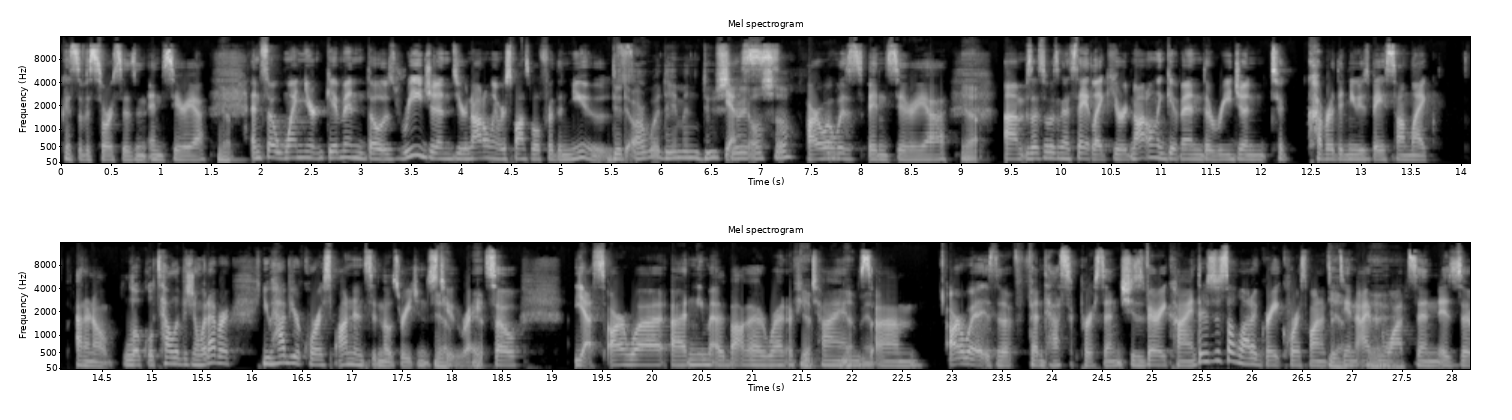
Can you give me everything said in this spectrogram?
because of his sources in, in Syria. Yep. And so when you're given those regions, you're not only responsible for the news. Did Arwa Damon do Syria Yes. also? Arwa was in Syria. Yeah. Um, so that's what I was going to say. Like, you're not only given the region to cover the news based on like, I don't know, local television, whatever. You have your correspondents in those regions Yeah, too, right? yeah. So, yes, Arwa, uh, Nima Elbagir went a few Yep, yep, times. yep. Um, Arwa is a fantastic person. She's very kind. There's just a lot of great correspondents. Yeah, and Ivan yeah. Watson is a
